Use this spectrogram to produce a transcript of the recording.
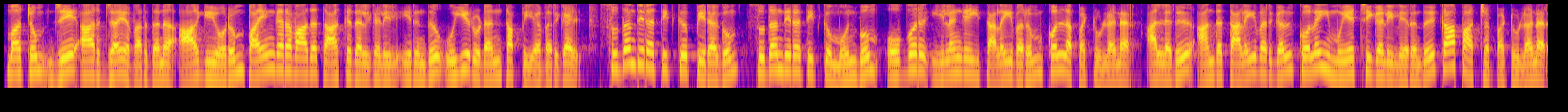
மற்றும் ஜே ஆர் ஜெயவர்தன ஆகியோரும் பயங்கரவாத தாக்குதல்களில் இருந்து உயிருடன் தப்பியவர்கள். சுதந்திரத்திற்கு பிறகும் சுதந்திரத்திற்கு முன்பும் ஒவ்வொரு இலங்கை தலைவரும் கொல்லப்பட்டுள்ளனர். செய்யப்பட்டுள்ளனர் அல்லது அந்த தலைவர்கள் கொலை முயற்சிகளிலிருந்து காப்பாற்றப்பட்டுள்ளனர்.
